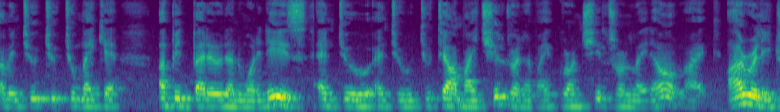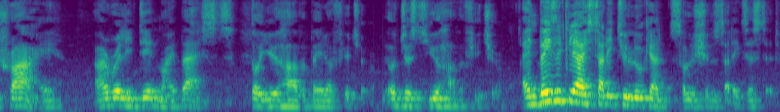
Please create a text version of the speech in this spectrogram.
i mean to to, to make it a bit better than what it is and to and to to tell my children and my grandchildren later on like i really try. I really did my best. So you have a better future or just you have a future. And basically i started to look at solutions that existed.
